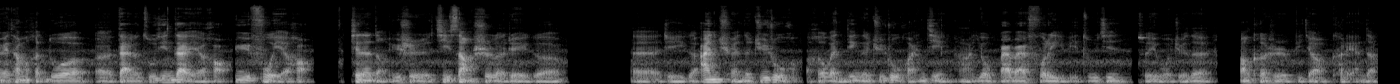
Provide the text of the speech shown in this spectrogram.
因为他们很多呃带了租金贷也好，预付也好，现在等于是既丧失了这个呃这一个安全的居住和稳定的居住环境啊，又白白付了一笔租金，所以我觉得房客是比较可怜的。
